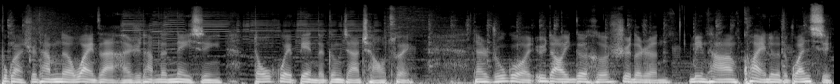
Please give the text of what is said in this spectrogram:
不管是他们的外在还是他们的内心，都会变得更加憔悴。但是如果遇到一个合适的人，令他快乐的关系，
